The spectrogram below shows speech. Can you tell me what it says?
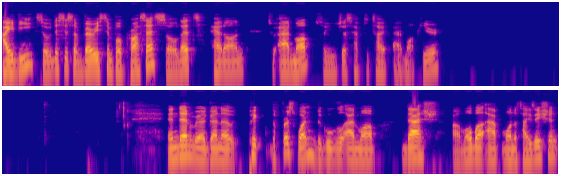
ID. So this is a very simple process. So let's head on to AdMob. So you just have to type AdMob here. And then we're gonna pick the first one, the Google AdMob dash uh, mobile app monetization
